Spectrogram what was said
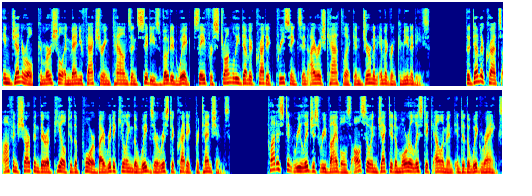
In general, commercial and manufacturing towns and cities voted Whig, save for strongly democratic precincts in Irish Catholic and German immigrant communities. The Democrats often sharpened their appeal to the poor by ridiculing the Whigs' aristocratic pretensions. Protestant religious revivals also injected a moralistic element into the Whig ranks.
